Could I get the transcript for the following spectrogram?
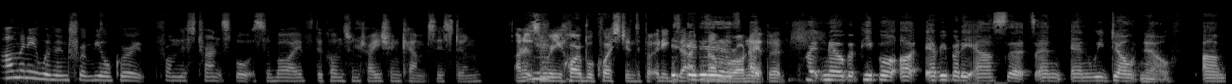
How many women from your group from this transport survived the concentration camp system? I know it's yeah. a really horrible question to put an exact it, it number is. on it, but but no, but people, uh, everybody asks that, and and we don't know. Um,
